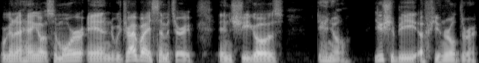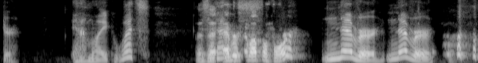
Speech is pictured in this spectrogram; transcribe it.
we're gonna hang out some more, and we drive by a cemetery, and she goes, "Daniel, you should be a funeral director." And I'm like, "What? Has Isn't that ever come up before? Never, never."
